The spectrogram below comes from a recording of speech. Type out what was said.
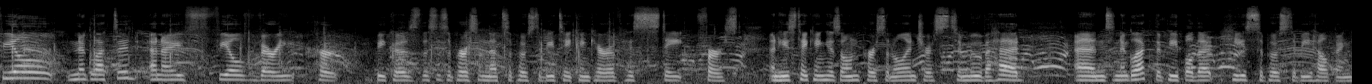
feel neglected and I feel very hurt because this is a person that's supposed to be taking care of his state first, and he's taking his own personal interests to move ahead and neglect the people that he's supposed to be helping.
